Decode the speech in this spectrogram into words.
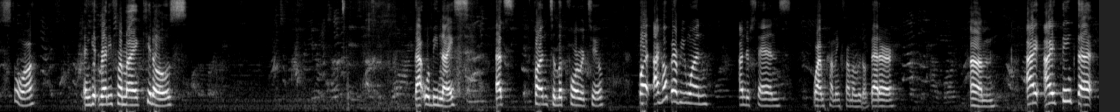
store and get ready for my kiddos. That will be nice. That's fun to look forward to. But I hope everyone understands where I'm coming from a little better. Um, I, I think that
